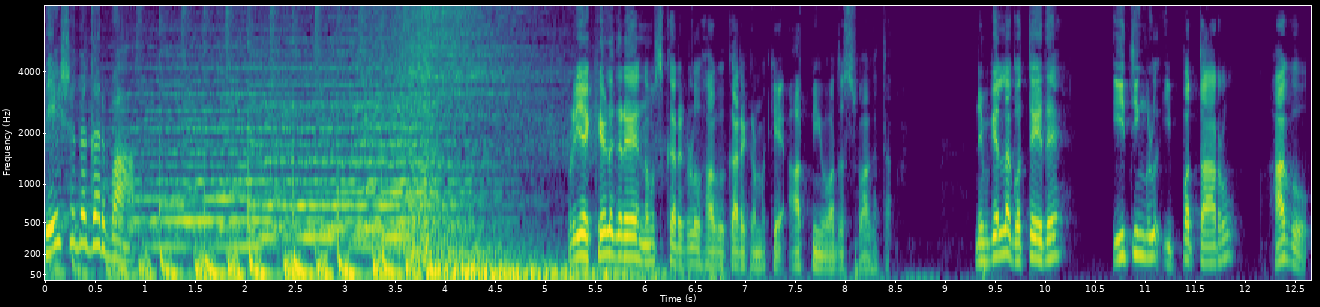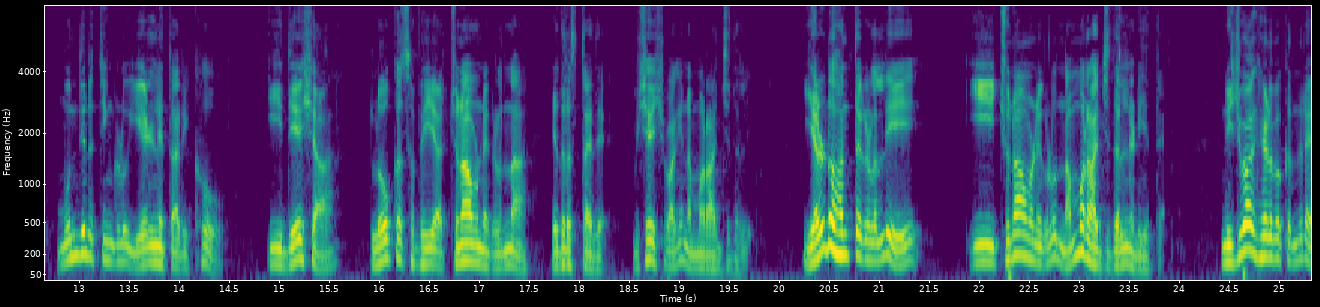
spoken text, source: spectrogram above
ದೇಶದ ಗರ್ವ. ಪ್ರಿಯ ಕೇಳಿಗರೆ, ನಮಸ್ಕಾರಗಳು ಹಾಗೂ ಕಾರ್ಯಕ್ರಮಕ್ಕೆ ಆತ್ಮೀಯವಾದ ಸ್ವಾಗತ. ನಿಮಗೆಲ್ಲ ಗೊತ್ತೇ ಇದೆ, ಈ ತಿಂಗಳು ಇಪ್ಪತ್ತಾರು ಹಾಗೂ ಮುಂದಿನ ತಿಂಗಳು ಏಳನೇ ತಾರೀಕು ಈ ದೇಶ ಲೋಕಸಭೆಯ ಚುನಾವಣೆಗಳನ್ನು ಎದುರಿಸ್ತಾ ಇದೆ, ವಿಶೇಷವಾಗಿ ನಮ್ಮ ರಾಜ್ಯದಲ್ಲಿ. ಎರಡು ಹಂತಗಳಲ್ಲಿ ಈ ಚುನಾವಣೆಗಳು ನಮ್ಮ ರಾಜ್ಯದಲ್ಲಿ ನಡೆಯುತ್ತೆ. ನಿಜವಾಗಿ ಹೇಳಬೇಕಂದ್ರೆ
